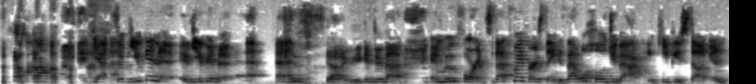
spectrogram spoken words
yeah, so if you can, if you can, as, yeah, you can do that and move forward. So that's my first thing because that will hold you back and keep you stuck. And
